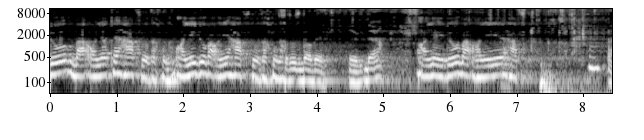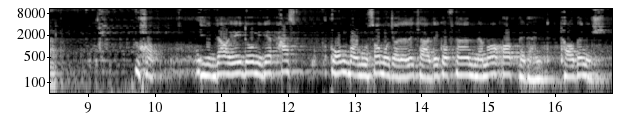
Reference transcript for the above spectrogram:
دو و آیات هفت رو بخونم. آیه دو و آیه هفت رو بخونم. خروج باب 17 آیه دو و آیه هفت. بله. خب 17 آیه دو میگه پس قوم با موسی مجادله کرده گفتند به ما آب بدهید تا بنوشیم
